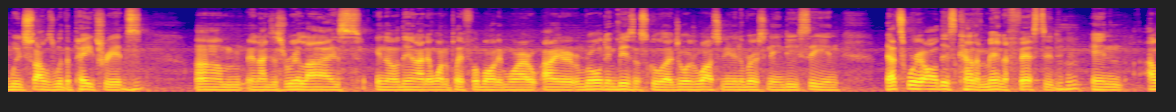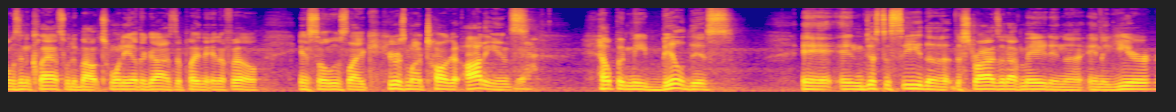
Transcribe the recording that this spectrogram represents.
which I was with the Patriots, um, and I just realized, you know, then I didn't want to play football anymore. I, I enrolled in business school at George Washington University in D.C., and that's where all this kind of manifested. And I was in a class with about 20 other guys that played in the NFL, and so it was like, here's my target audience, Yeah. helping me build this and, and just to see the, the strides that I've made in a, in a year,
